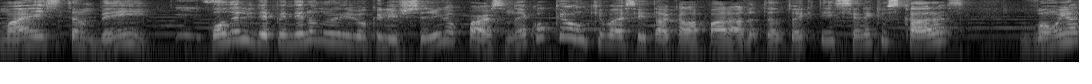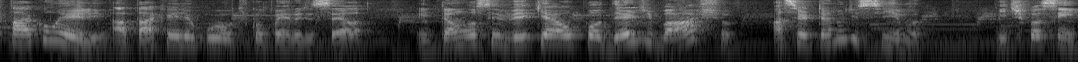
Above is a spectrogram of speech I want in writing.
Mas também, quando ele, dependendo do nível que ele chega, parça, não é qualquer um que vai aceitar aquela parada. Tanto é que tem cena que os caras vão e atacam ele. Ataca ele com outro companheiro de cela. Então você vê que é o poder de baixo acertando de cima. E tipo assim,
